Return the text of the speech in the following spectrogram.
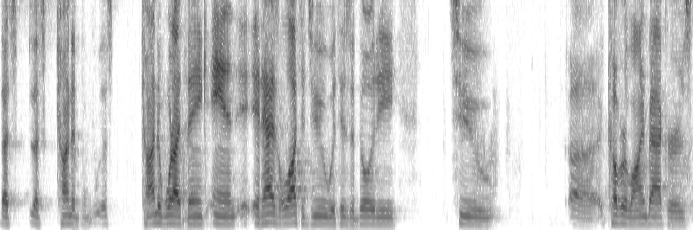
that's that's kind of that's kind of what I think, and it, it has a lot to do with his ability to uh, cover linebackers,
